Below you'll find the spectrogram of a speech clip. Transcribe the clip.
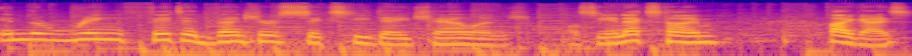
in the Ring Fit Adventure 60 Day Challenge. I'll see you next time. Bye, guys.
